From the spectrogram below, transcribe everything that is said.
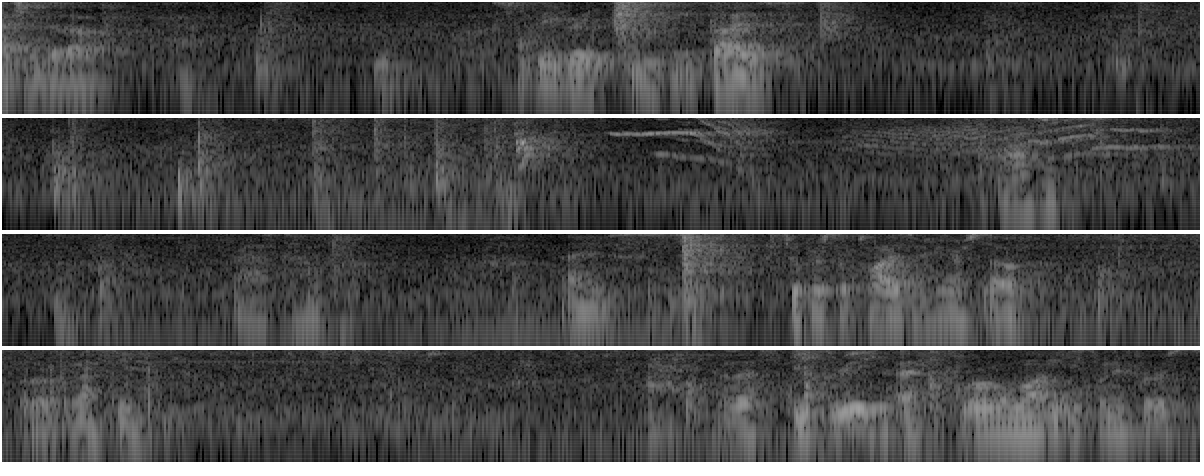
Patching that up. It's pretty great, it's decent size. Closets, bathtub. Nice. Super supplies are here, so a little messy. And that's B3 at 401 East 21st.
